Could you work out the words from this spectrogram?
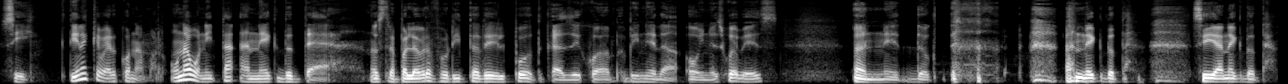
Sí, tiene que ver con amor. Una bonita anécdota. Nuestra palabra favorita del podcast de Juan Pineda. Hoy no es jueves. Anécdota. anécdota. Sí, anécdota.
